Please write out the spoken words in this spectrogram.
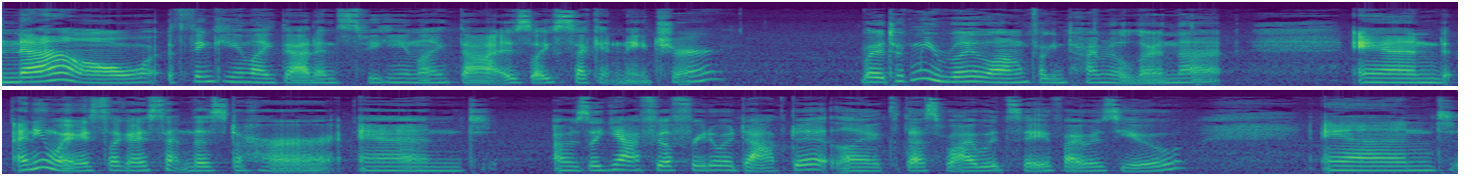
now thinking like that and speaking like that is like second nature. But it took me a really long fucking time to learn that. And anyways, like I sent this to her and I was like, yeah, feel free to adapt it. Like that's what I would say if I was you and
